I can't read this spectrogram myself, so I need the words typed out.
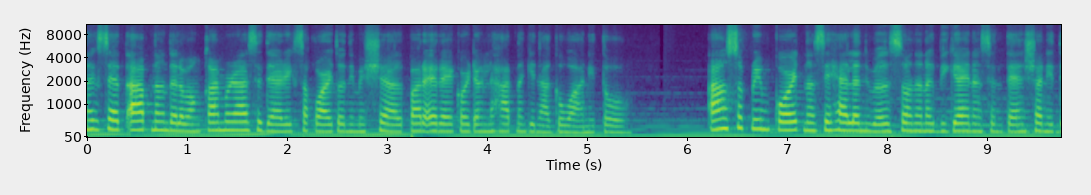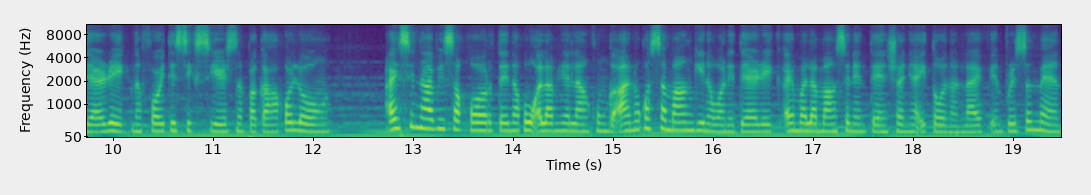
Nag-set up ng dalawang camera si Derek sa kwarto ni Michelle para i-record ang lahat ng ginagawa nito. Ang Supreme Court na si Helen Wilson na nagbigay ng sentensya ni Derek na 46 years ng pagkakakulong ay sinabi sa korte na kung alam niya lang kung gaano kasama ang ginawa ni Derek ay malamang sinentensya niya ito ng life imprisonment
